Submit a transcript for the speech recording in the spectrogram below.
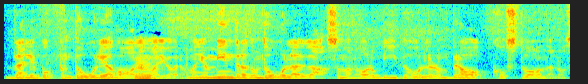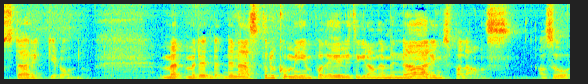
väljer bort de dåliga valen man gör. Man gör mindre av de dåliga som man har och bibehåller de bra kostvanorna och stärker dem. Då. Men, men det, det nästa du kommer in på det är lite grann det med näringsbalans. Alltså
